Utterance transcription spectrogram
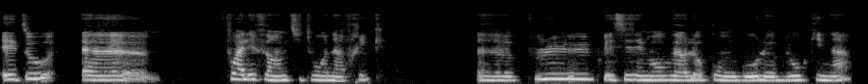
et tout, euh, faut aller faire un petit tour en Afrique, euh, plus précisément vers le Congo, le Burkina,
